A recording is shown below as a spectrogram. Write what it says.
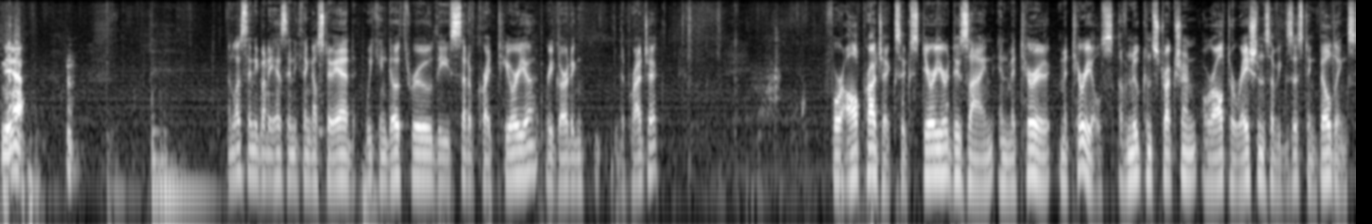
Yeah. Unless anybody has anything else to add, we can go through the set of criteria regarding the project. For all projects, exterior design and materi- materials of new construction or alterations of existing buildings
